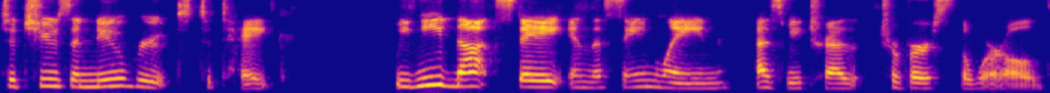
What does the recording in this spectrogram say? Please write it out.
to choose a new route to take. We need not stay in the same lane as we tra traverse the world.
